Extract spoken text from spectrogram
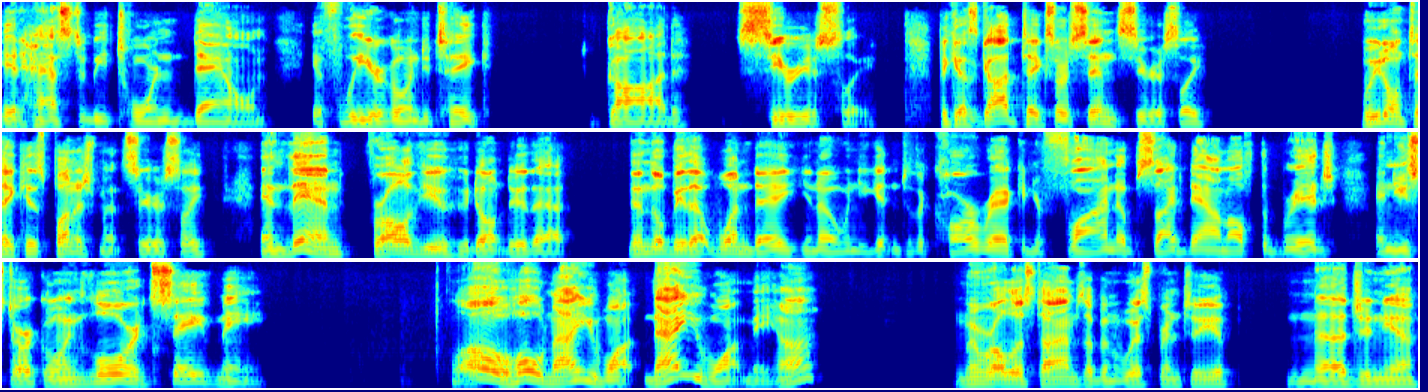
it has to be torn down if we are going to take God seriously. Because God takes our sins seriously. We don't take his punishment seriously. And then for all of you who don't do that, then there'll be that one day, you know, when you get into the car wreck and you're flying upside down off the bridge and you start going, Lord, save me. Oh, hold, now you want, now you want me, huh? Remember all those times I've been whispering to you, nudging you,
